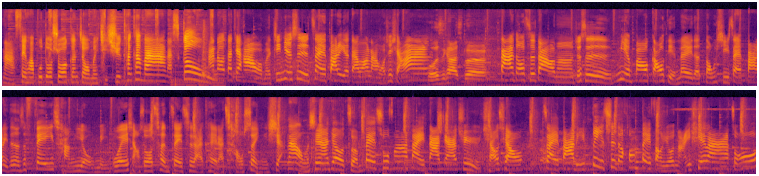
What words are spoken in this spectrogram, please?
那废话不多说，跟着我们一起去看看吧，Let's go！Hello，大家好，我们今天是在巴黎的大王狼，我是小安，我是 Casper。大家都知道呢，就是面包糕点类的东西在巴黎真的是非常有名。我也想说，趁这次来可以来朝圣一下。那我们现在就准备出发，带大家去瞧瞧在巴黎。你必吃的烘焙坊有哪一些啦？走！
